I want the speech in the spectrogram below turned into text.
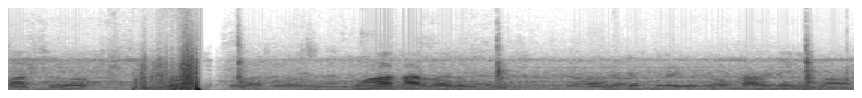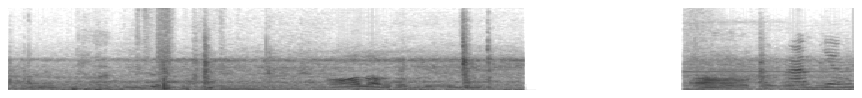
ਬਸ। ਵਾਹ ਕਰ ਲੈ ਲੋਕ ਕਰਦੇ ਨਹੀਂ ਬਾਤ ਆ ਲੱਗਦਾ ਅਰਜਨ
